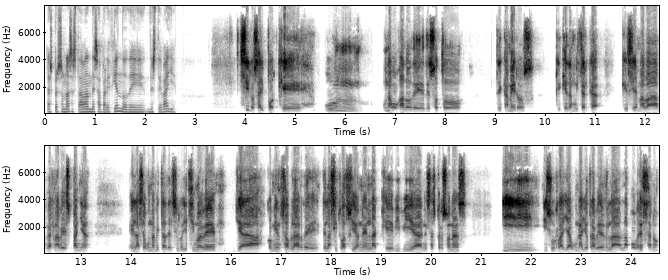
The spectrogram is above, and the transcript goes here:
las personas estaban desapareciendo de este valle. Sí, los hay porque un, abogado de, Soto de Cameros, que queda muy cerca, que se llamaba Bernabé España, en la segunda mitad del siglo XIX ya comienza a hablar de, la situación en la que vivían esas personas y, subraya una y otra vez la, pobreza, ¿no?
